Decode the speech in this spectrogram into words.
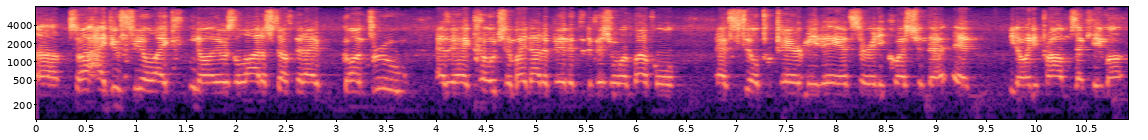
um, so I, I do feel like you know there was a lot of stuff that I've gone through as a head coach, and might not have been at the Division One level, that still prepared me to answer any question that and you know any problems that came up.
